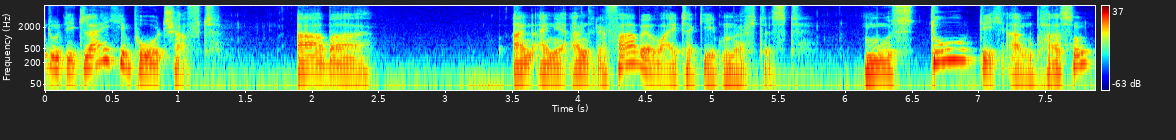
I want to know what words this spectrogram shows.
du die gleiche Botschaft aber an eine andere Farbe weitergeben möchtest, musst du dich anpassen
